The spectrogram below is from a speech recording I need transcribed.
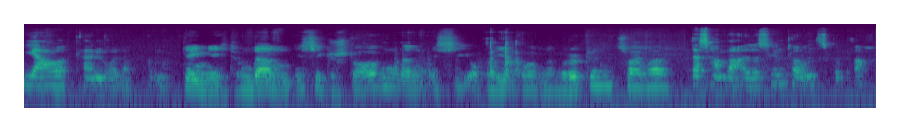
Jahre keinen Urlaub gemacht. Ging nicht. Und dann ist sie gestorben, dann ist sie operiert worden am Rücken zweimal. Das haben wir alles hinter uns gebracht.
